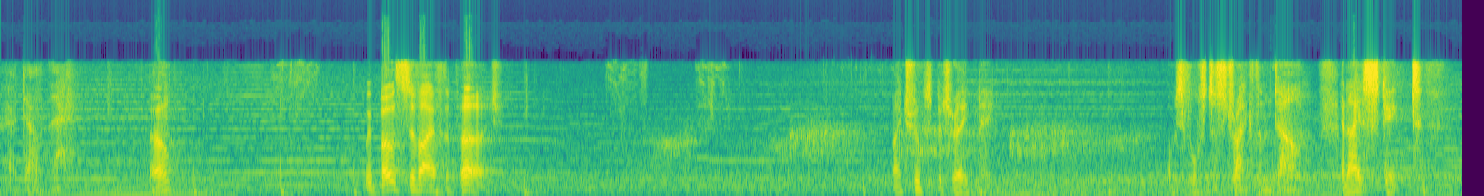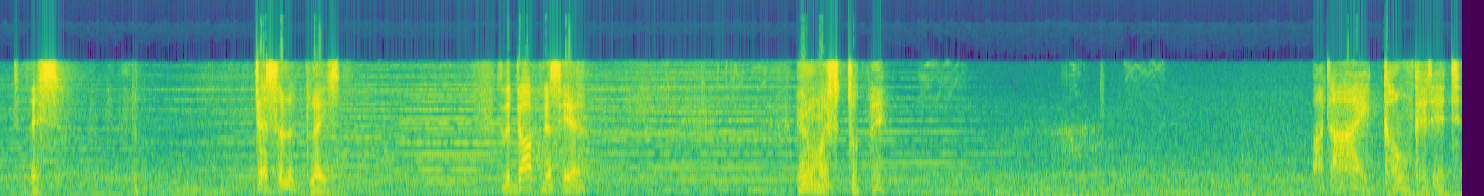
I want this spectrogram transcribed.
I doubt that. Oh? We both survived the Purge. My troops betrayed me. I was forced to strike them down, and I escaped to this desolate place. To the darkness here. It almost took me. But I conquered it.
